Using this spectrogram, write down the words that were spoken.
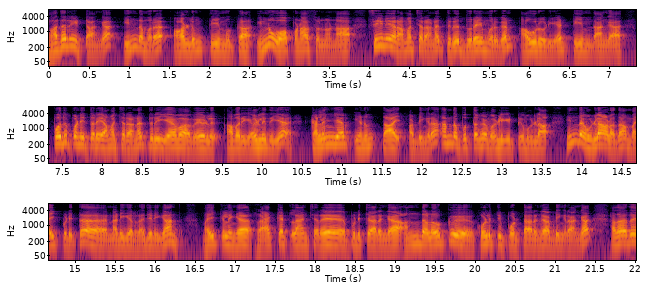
பதறிட்டாங்க. இந்த முறை ஆளும் திமுக. இன்னும் ஓப்பனாக சொல்லணும்னா சீனியர் அமைச்சரான திரு துரைமுருகன் அவருடைய டீம் தாங்க. பொதுப்பணித்துறை அமைச்சரான திரு ஏவா வேலு அவர் எழுதிய கலைஞர் எனும் தாய் அப்படிங்கிற அந்த புத்தக வெளியீட்டு விழா. இந்த விழாவில் தான் மைக் பிடித்த நடிகர் ரஜினிகாந்த். மைக் இல்லைங்க ராக்கெட் லான்ச்சரே பிடிச்சாருங்க. அந்த அளவுக்கு கொளுத்தி போட்டாருங்க அப்படிங்கிறாங்க. அதாவது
